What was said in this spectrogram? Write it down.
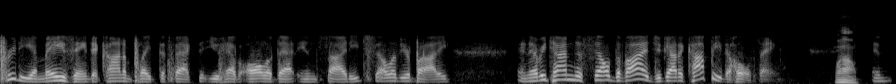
pretty amazing to contemplate the fact that you have all of that inside each cell of your body. And every time the cell divides, you got to copy the whole thing. Wow. And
